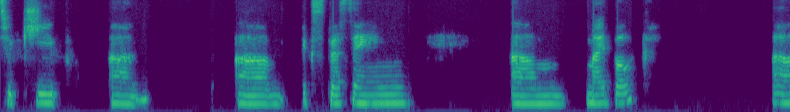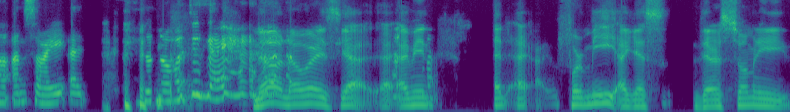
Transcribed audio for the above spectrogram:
to keep um, um, expressing um, my book uh, I'm sorry, I don't know what to say. no, no worries. Yeah, I, I mean, and I, for me, I guess there are so many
